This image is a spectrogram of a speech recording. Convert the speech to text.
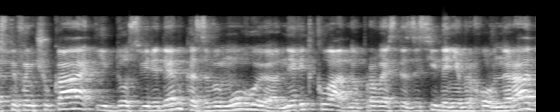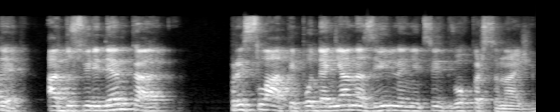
Стефанчука і до Свіріденка з вимогою невідкладно провести засідання Верховної Ради, а до Свіріденка прислати подання на звільнення цих двох персонажів.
